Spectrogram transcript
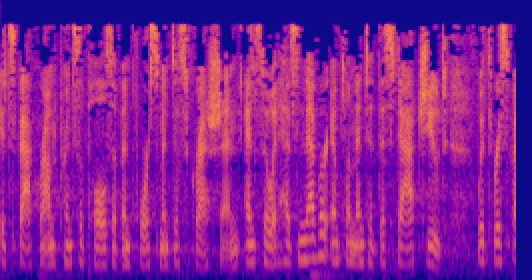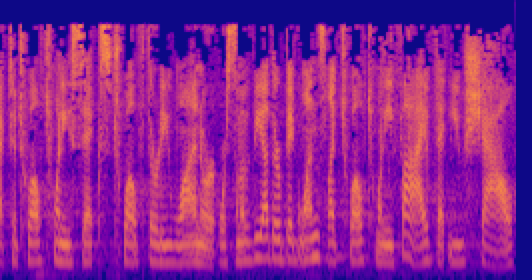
its background principles of enforcement discretion. And so it has never implemented the statute with respect to 1226, 1231, or, or some of the other big ones like 1225 that you shall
